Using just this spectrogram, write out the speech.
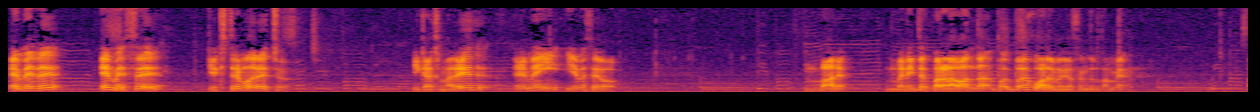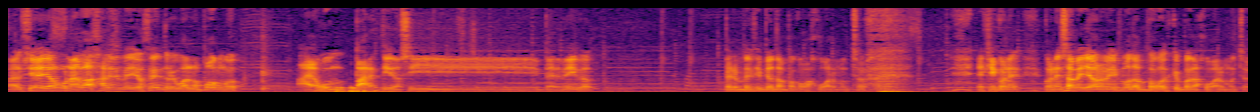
MD, MC y extremo derecho. Y Caxmaré, MI y MCO. Vale. Benítez para la banda. Puede jugar de medio centro también. Vale, si hay alguna baja en el medio centro, igual lo pongo. Algún partido así perdido. Pero en principio tampoco va a jugar mucho. es que con, e, con, esa media ahora mismo tampoco es que pueda jugar mucho.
